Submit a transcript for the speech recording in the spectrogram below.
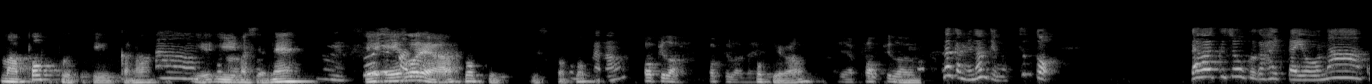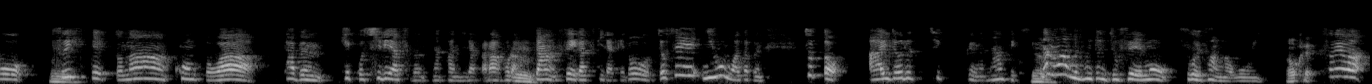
まあ、ポップっていうかな。言言いますよね。うん。え、英語ではポップですか？そポうかな？ポピュラー、ポピュラーで。ポピュラー？いや、ポピュラー。なんかね、なんていうの、ちょっと、ダークジョークが入ったような、こう、うんツイステッドなコントは、多分結構シリアスな感じだから、ほら、うん男性が好きだけど、女性、日本は多分、ちょっとアイドルチックな、なんていううんか、なのはもう本当に女性もすごいファンが多い。Okay, それは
